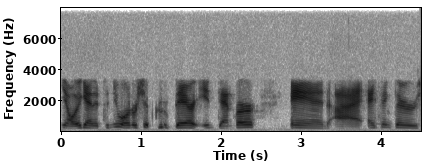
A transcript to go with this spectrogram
you know, again, it's a new ownership group there in Denver, and I, I think there's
